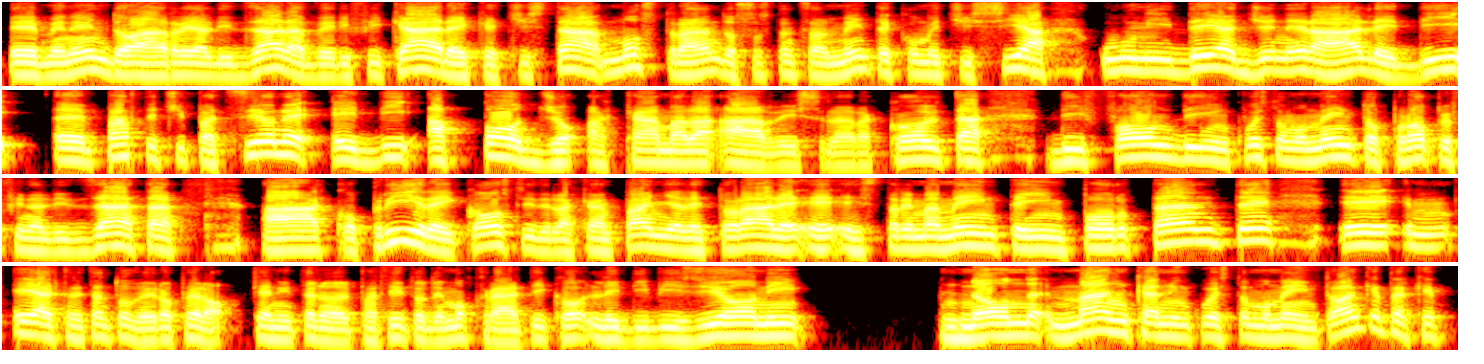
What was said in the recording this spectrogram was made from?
eh, venendo a realizzare, a verificare, che ci sta mostrando sostanzialmente come ci sia un'idea generale di eh, partecipazione e di appoggio a Kamala Harris. La raccolta di fondi in questo momento proprio finalizzata a coprire i costi della campagna elettorale è estremamente importante e mh, mm, è altrettanto vero però che all'interno del Partito Democratico le divisioni non mancano in questo momento, anche perché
